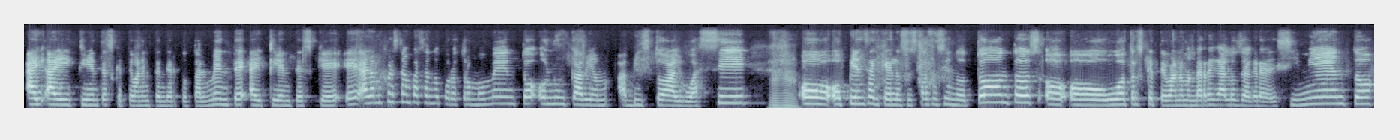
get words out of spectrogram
Hay, clientes que te van a entender totalmente, hay clientes que eh, a lo mejor están pasando por otro momento o nunca habían visto algo así, o, piensan que los estás haciendo tontos, o, otros que te van a mandar regalos de agradecimiento.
